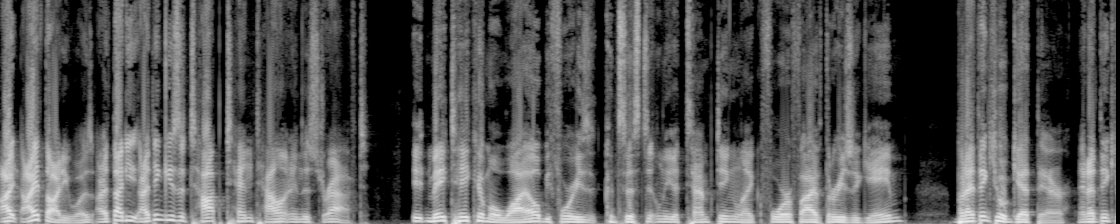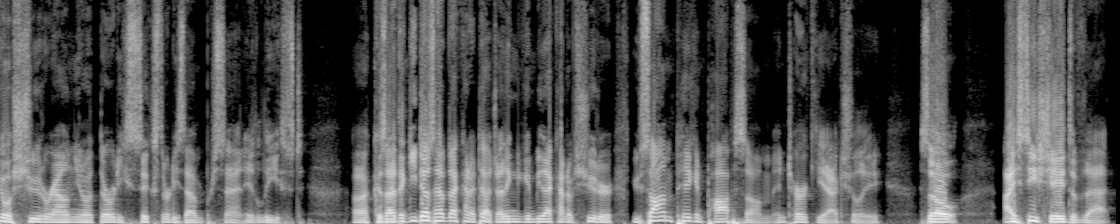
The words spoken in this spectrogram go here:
I, I thought he was. I thought he. I think he's a top ten talent in this draft. It may take him a while before he's consistently attempting like four or five threes a game, but I think he'll get there, and I think he'll shoot around you know 36, 37 percent at least. Because uh, I think he does have that kind of touch. I think he can be that kind of shooter. You saw him pick and pop some in Turkey actually, so I see shades of that.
